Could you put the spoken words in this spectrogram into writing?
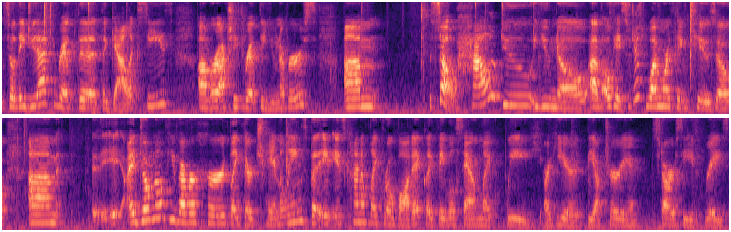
so they do that throughout the, the galaxies, um, or actually throughout the universe. Um, so how do you know? Um, okay, so just one more thing too. So um, I don't know if you've ever heard like their channelings, but it is kind of like robotic. Like they will sound like we are here, the Arcturian starseed race.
